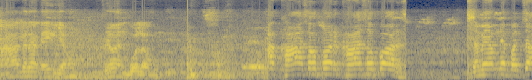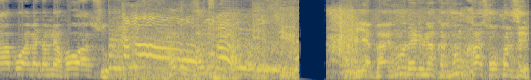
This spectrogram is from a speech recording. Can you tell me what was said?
હા ગ્રાહક આવી ગયા હું. રેવાન બોલાવું. આ ખાસ ઓફર ખાસ ઓફર તમે અમને પચાસ આપો અમે તમને હો આપશું. એટલે ભાઈ હું રેડી નાખે શું ખાસ ઓફર છે?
